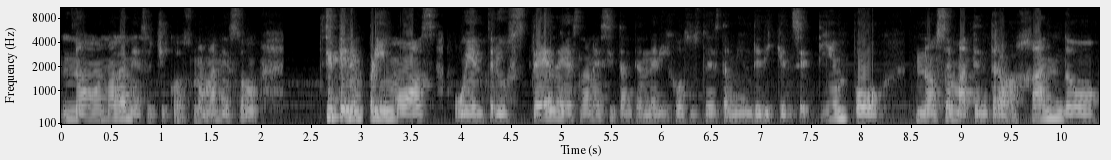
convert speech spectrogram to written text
no, no hagan eso, chicos, no hagan eso. Si tienen primos o entre ustedes, no necesitan tener hijos, ustedes también dedíquense tiempo, no se maten trabajando,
